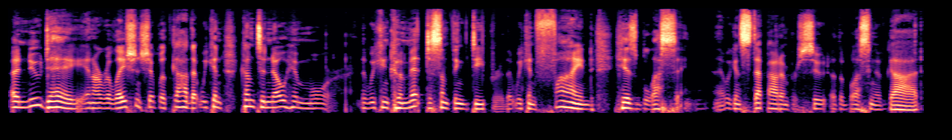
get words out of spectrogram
a new day in our relationship with God, that we can come to know Him more, that we can commit to something deeper, that we can find His blessing, that we can step out in pursuit of the blessing of God,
